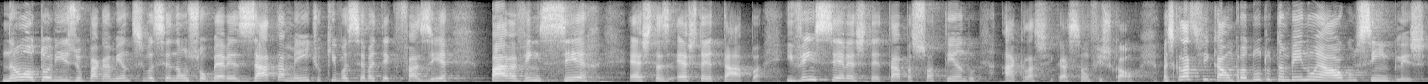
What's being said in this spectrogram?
Não autorize o pagamento se você não souber exatamente o que você vai ter que fazer para vencer esta, esta etapa. E vencer esta etapa só tendo a classificação fiscal. Mas classificar um produto também não é algo simples.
